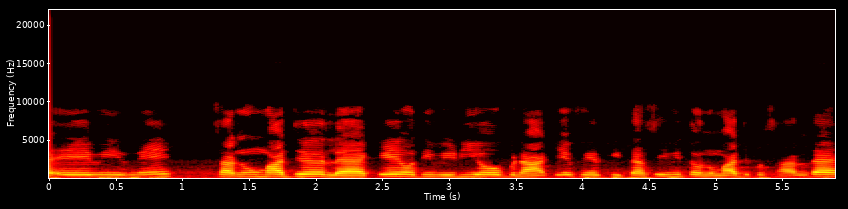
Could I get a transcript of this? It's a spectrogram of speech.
ਇਹ ਵੀਰ ਨੇ। ਸਾਨੂੰ ਮੱਝ ਲੈ ਕੇ ਉਹਦੀ ਵੀਡੀਓ ਬਣਾ ਕੇ ਫਿਰ ਕੀਤਾ ਸੀ ਵੀ ਤੁਹਾਨੂੰ ਮੱਝ ਪਸੰਦ ਹੈ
